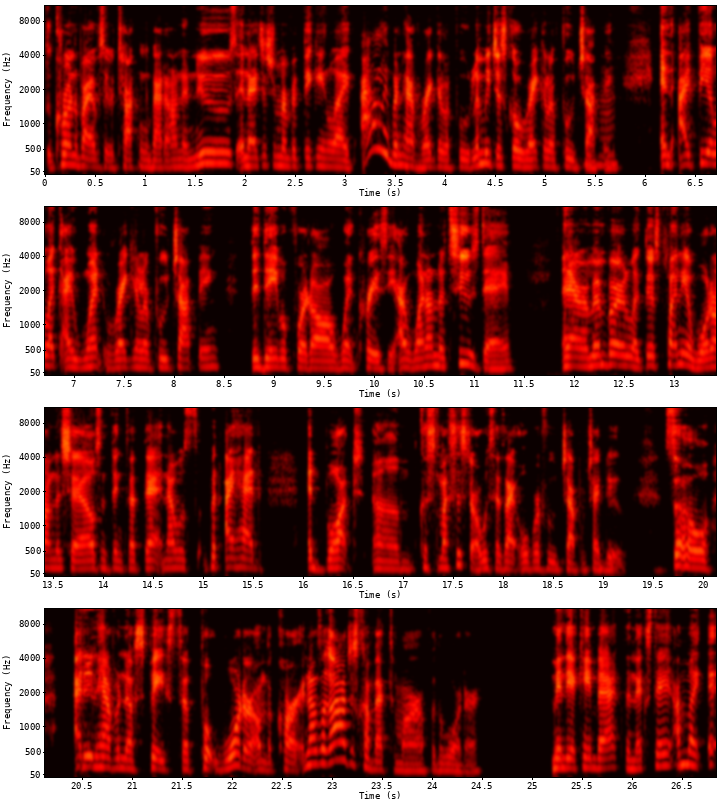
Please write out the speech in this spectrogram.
the coronavirus, they were talking about it on the news. And I just remember thinking, like, I don't even have regular food. Let me just go regular food shopping. Mm-hmm. And I feel like I went regular food shopping the day before it all went crazy. I went on a Tuesday and I remember like there's plenty of water on the shelves and things like that. And I was, but I had had bought um because my sister always says I over food shop, which I do. So I didn't have enough space to put water on the cart. And I was like, oh, I'll just come back tomorrow for the water. Mindy, I came back the next day. I'm like, eh,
